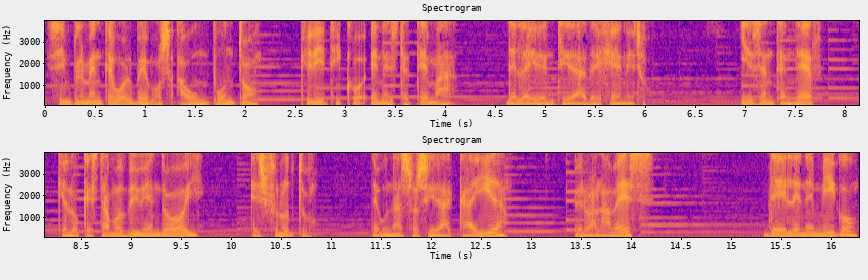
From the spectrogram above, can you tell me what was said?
simplemente volvemos a un punto crítico en este tema de la identidad de género. Y es entender que lo que estamos viviendo hoy es fruto de una sociedad caída, pero a la vez del enemigo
